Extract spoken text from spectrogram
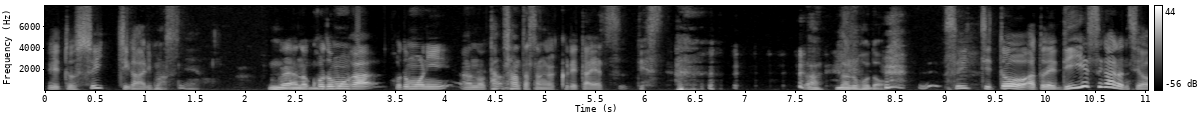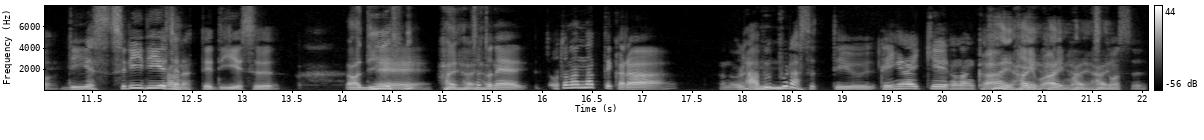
えっ、と、スイッチがありますね。ここれ、あの、子。供が、子供に、あの、たサンタさんがくれたやつです。あ、なるほど。スイッチと、あとね、DS があるんですよ。DS、3DS じゃなくて DS。あ、DS ね。はいはいはい。ちょっとね、大人になってから、あの、ラブプラスっていう恋愛系のなんか、ゲームあります。知ってます？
